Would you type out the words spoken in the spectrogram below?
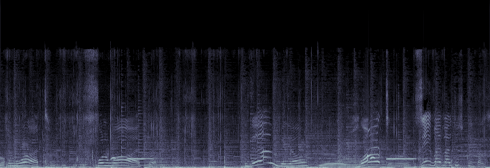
For what? For what? There they are. Yes. What? Say bye-bye to Squeakers.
